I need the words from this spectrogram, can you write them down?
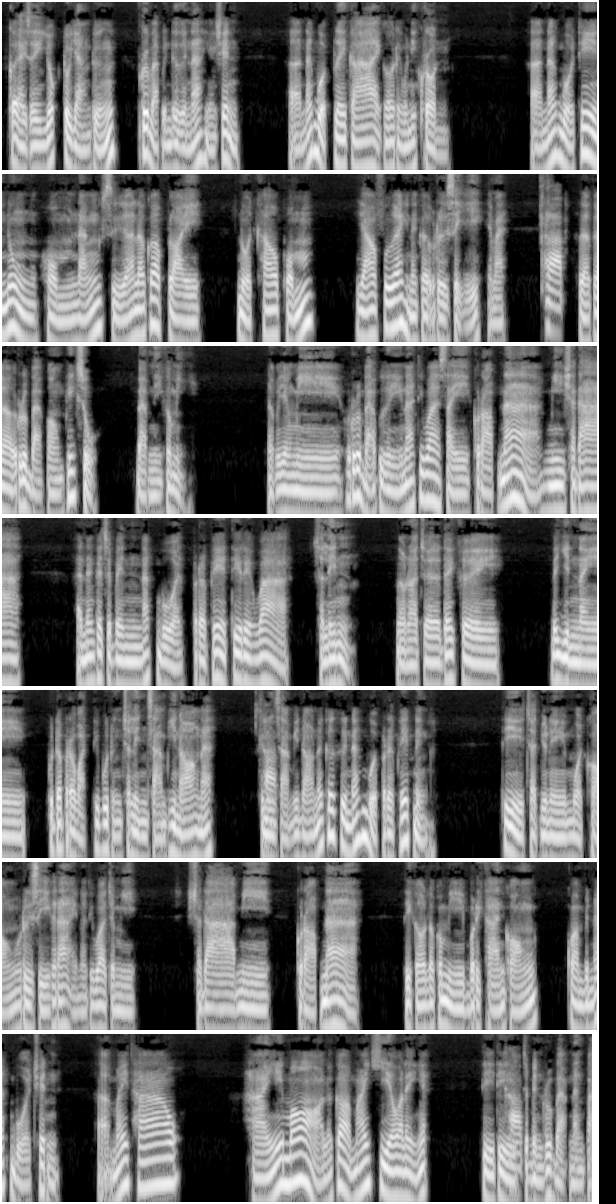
ก็อยากจะยกตัวอย่างถึงรูปแบบอื่นๆนะ อย่างเช่นเอ่อนักบวชเปลอยกายก็เรียกว่านิครนเอ่อนักบวชที่นุ่งห่มหนังเสือแล้วก็ปล่อย หนวดเขาผม ยาวเฟื้อยนั่นก็ฤาษีเห็นไหมครับ แล้วก็รูปแบบของภิกษุแบบนี้ก็มีแล้วก็ยังมีรูปแบบอื่นอีกนะที่ว่าใส่กรอบหน้ามีชดา อันนั้นก็จะเป็นนักบวชประเภทที่เรียกว่าชลินเราเราจะได้เคยได้ยินในพุทธประวัติที่พูดถึงชลินสามพี่น้องนะชลินสามพี่น้องนั่นก็คือนักบวชประเภทหนึ่ง ที่จัดอยู่ในหมวดของฤาษีก็ได้นะที่ว่าจะมี ชดา มีกรอบหน้า ที่เขาแล้วก็มีบริการของความเป็นนักบวชเช่นเอ่อไม้เท้าไหหม้อแล้วก็ไม้เคียวอะไรอย่างเงี้ยที่ที่ครับจะเป็นรูปแบบนั้นไป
